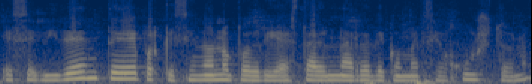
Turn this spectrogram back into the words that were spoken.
es evidente, porque si no, no podría estar en una red de comercio justo, ¿no?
